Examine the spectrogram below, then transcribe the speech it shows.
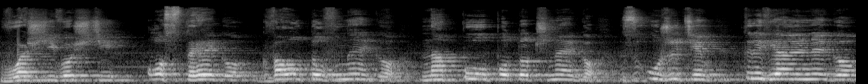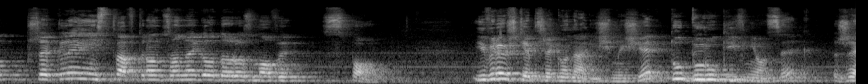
właściwości ostrego, gwałtownego, napółpotocznego, z użyciem trywialnego przekleństwa wtrąconego do rozmowy sporu. I wreszcie przekonaliśmy się, tu drugi wniosek, że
